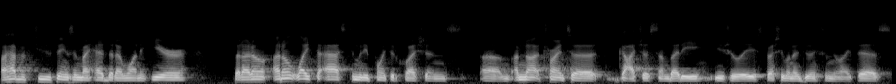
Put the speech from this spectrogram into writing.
I have a few things in my head that I want to hear, but I don't, I don't like to ask too many pointed questions. Um, I'm not trying to gotcha somebody usually, especially when I'm doing something like this.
